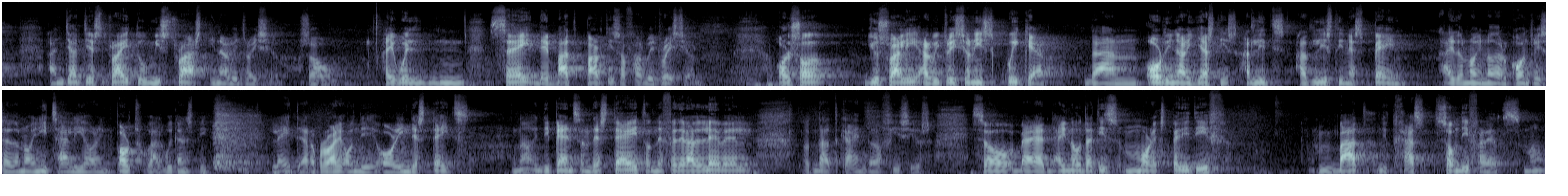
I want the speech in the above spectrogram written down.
and judges try to mistrust in arbitration. So I will mm, say the bad parties of arbitration. Also, usually arbitration is quicker than ordinary justice, at least, at least in Spain. I don't know in other countries, I don't know in Italy or in Portugal, we can speak later, probably on the, or in the States. No? It depends on the state, on the federal level, on that kind of issues. So, but I know that is more expeditive, but it has some difference. No?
